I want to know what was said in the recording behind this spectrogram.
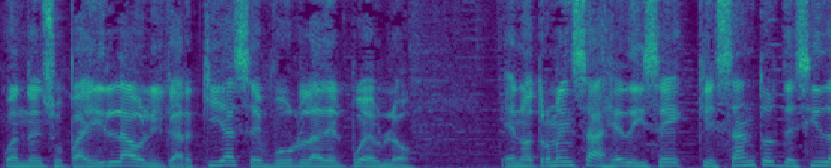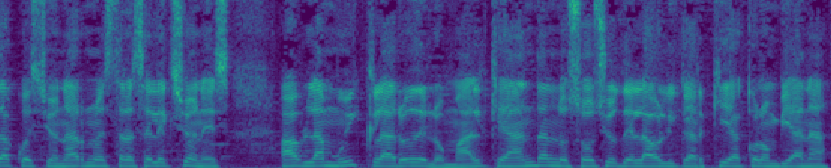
cuando en su país la oligarquía se burla del pueblo. En otro mensaje dice que Santos decida cuestionar nuestras elecciones, habla muy claro de lo mal que andan los socios de la oligarquía colombiana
